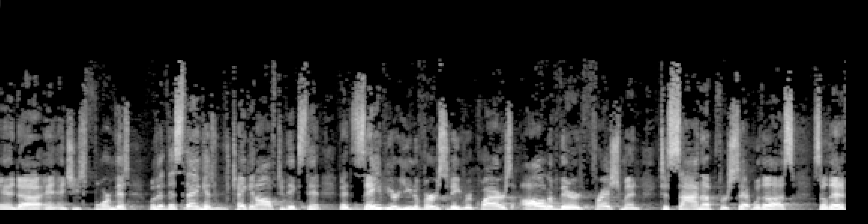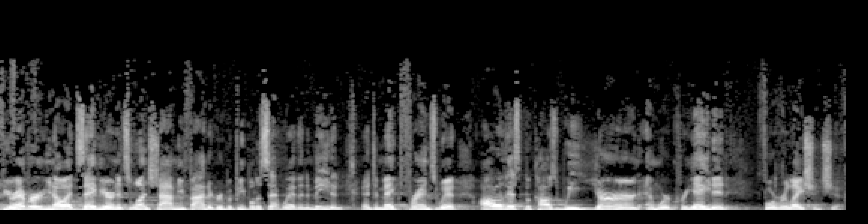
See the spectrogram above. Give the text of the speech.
and, uh, and, and, she's formed this. Well, this thing has taken off to the extent that Xavier University requires all of their freshmen to sign up for Sit With Us so that if you're ever, you know, at Xavier and it's lunchtime, you find a group of people to sit with and to meet and, and to make friends with. All of this because we yearn and we're created for relationship.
